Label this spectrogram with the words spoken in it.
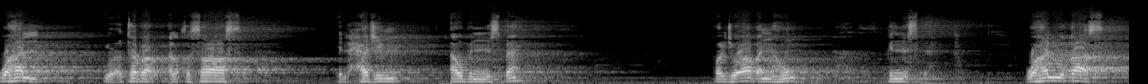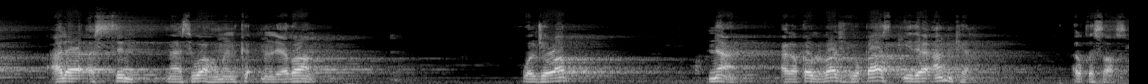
وهل يعتبر القصاص بالحجم أو بالنسبة؟ والجواب أنه بالنسبة. وهل يقاس على السن ما سواه من من العظام. والجواب؟ نعم. على قول الراجح يقاس إذا أمكن القصاص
